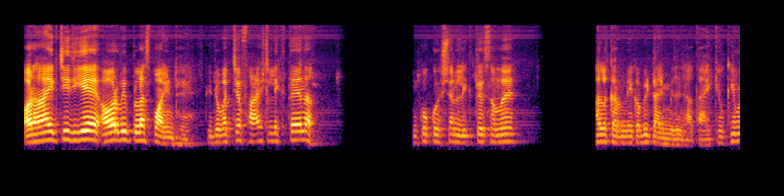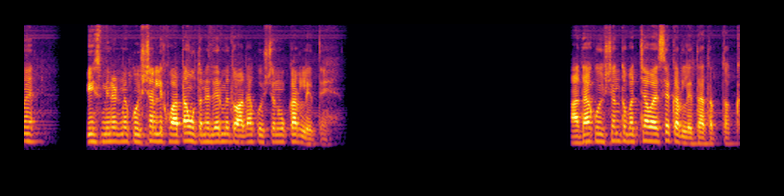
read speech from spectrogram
और हाँ एक चीज़ ये और भी प्लस पॉइंट है कि जो बच्चे फास्ट लिखते हैं ना, उनको क्वेश्चन लिखते समय हल करने का भी टाइम मिल जाता है। क्योंकि मैं बीस मिनट में क्वेश्चन लिखवाता हूँ, उतने देर में तो आधा क्वेश्चन वो कर लेते हैं। आधा क्वेश्चन तो बच्चा वैसे कर लेता है तब तक।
